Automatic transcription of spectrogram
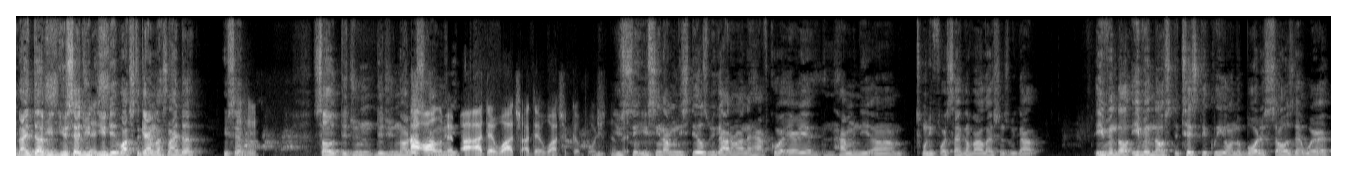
Like Dub, you, you said you, This- you did watch the game last night, Dub. You said Mhm. So. Did you did you notice Not how all of it. I did watch. I did watch a good portion of You it. see, you seen how many steals we got around the half court area, and how many um twenty four second violations we got. Even though, even though statistically on the board it shows that we're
